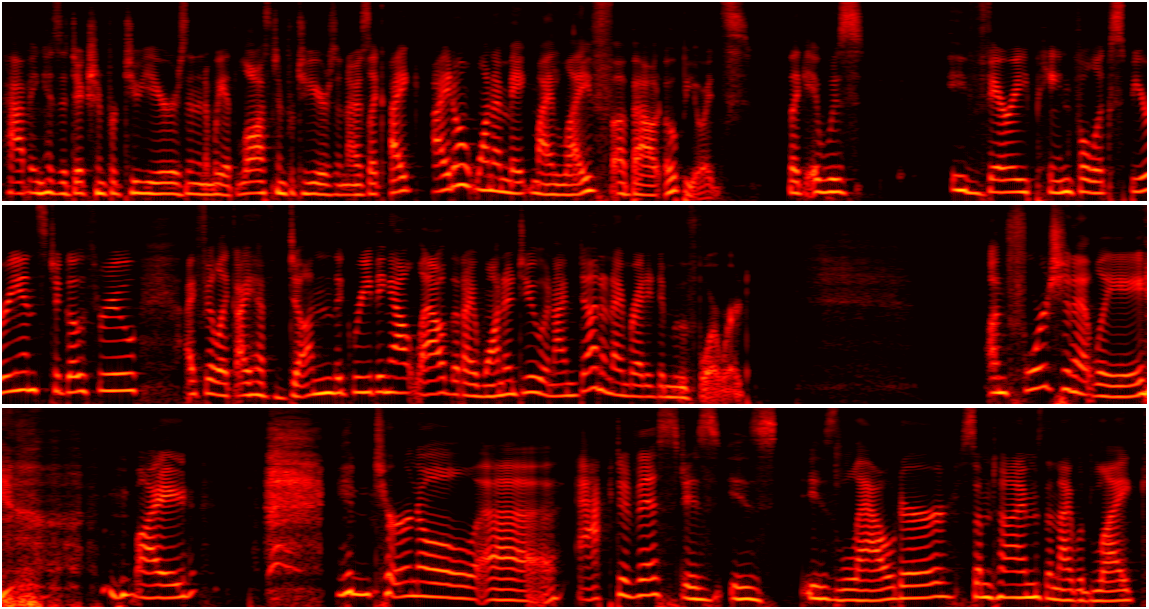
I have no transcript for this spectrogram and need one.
having his addiction for two years and then we had lost him for two years. And I was like, I, I don't want to make my life about opioids. Like it was a very painful experience to go through. I feel like I have done the grieving out loud that I want to do and I'm done and I'm ready to move forward. Unfortunately, my internal uh, activist is is is louder sometimes than I would like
